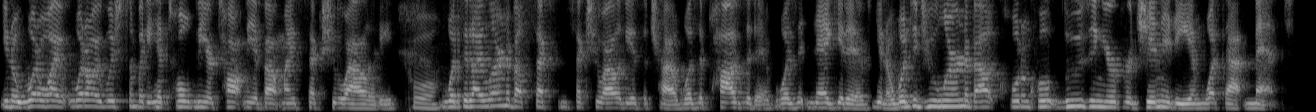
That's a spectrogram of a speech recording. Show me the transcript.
you know, what do I what do I wish somebody had told me or taught me about my sexuality? Cool. What did I learn about sex and sexuality as a child? Was it positive? Was it negative? You know, what did you learn about quote unquote losing your virginity and what that meant?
